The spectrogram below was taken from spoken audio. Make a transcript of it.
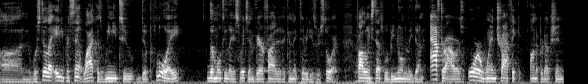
Uh, we're still at 80%. Why? Because we need to deploy the multi-layer switch and verify that the connectivity is restored. Following steps will be normally done after hours or when traffic on the production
